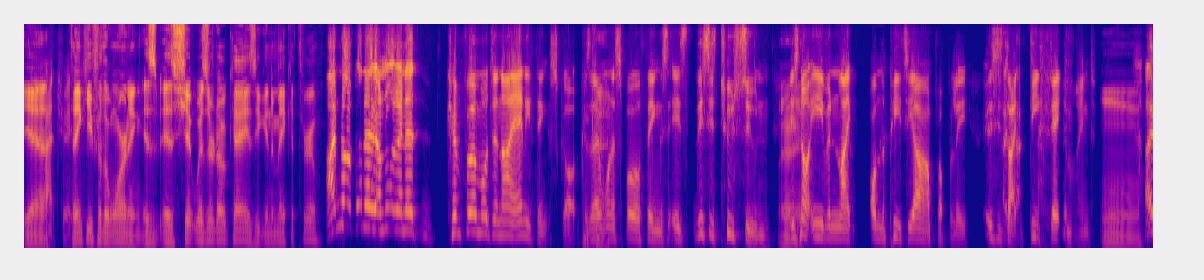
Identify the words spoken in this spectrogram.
Yeah, Patrick. Thank you for the warning. Is is shit wizard okay? Is he going to make it through? I'm not gonna I'm not gonna confirm or deny anything, Scott, because okay. I don't want to spoil things. Is this is too soon? Right. It's not even like on the PTR properly. This is like deep data mind. Mm. I,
